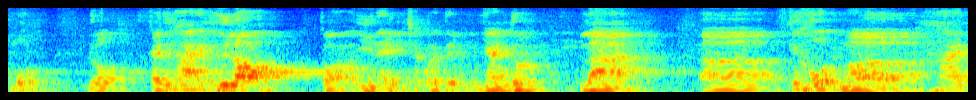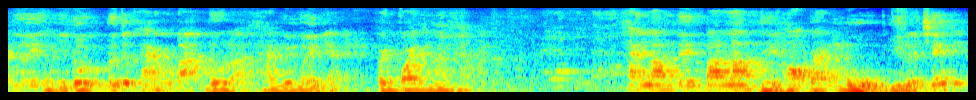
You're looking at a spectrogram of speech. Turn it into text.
Một được cái thứ hai anh hơi lo có ý này chắc là để nhanh thôi là uh, cái hội mà 20 hình như đối đối tượng khách hàng của bạn đâu là hai mươi mấy nhỉ? Quanh quanh 25 đến 35 thì họ đang ngủ như là chết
